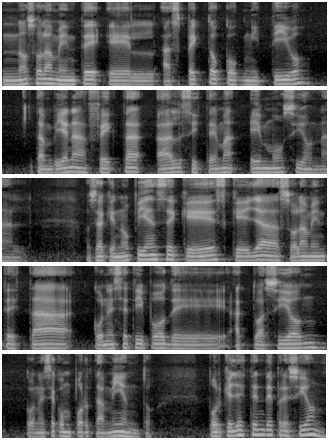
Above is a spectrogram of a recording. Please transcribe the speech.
no solamente el aspecto cognitivo, también afecta al sistema emocional. O sea que no piense que es que ella solamente está con ese tipo de actuación, con ese comportamiento, porque ella está en depresión,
